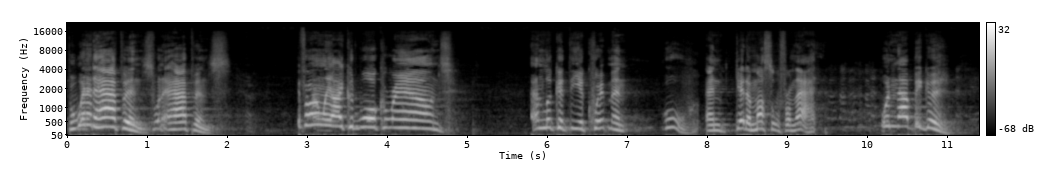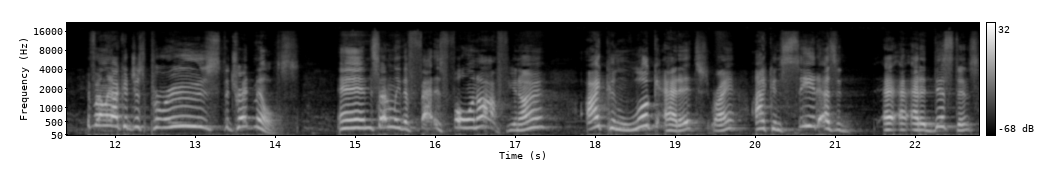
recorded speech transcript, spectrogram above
but when it happens, when it happens, if only I could walk around and look at the equipment, ooh, and get a muscle from that. Wouldn't that be good? If only I could just peruse the treadmills and suddenly the fat is fallen off, you know? I can look at it, right? I can see it as a, a, at a distance.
